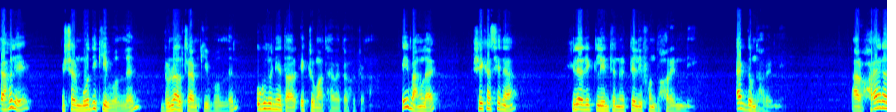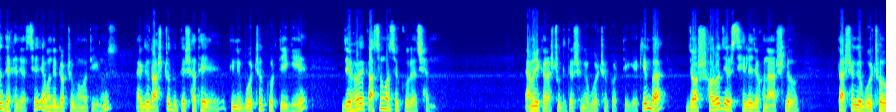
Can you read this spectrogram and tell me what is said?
তাহলে মিস্টার মোদি কি বললেন, ডোনাল্ড ট্রাম্প কি বললেন, ওগুলো নিয়ে তার একটু মাথা ব্যথা হতো না। এই বাংলায় শেখ হাসিনা হিলারি ক্লিন্টনের টেলিফোন ধরেননি, একদম ধরেননি। আর হয়ারাল দেখা যাচ্ছে যে আমাদের ডক্টর মোহাম্মদ ইউনুস একজন রাষ্ট্রদূতের সাথে তিনি বৈঠক করতে গিয়ে যেভাবে কাছুমাচু করেছেন, আমেরিকা রাষ্ট্রদূতের সঙ্গে বৈঠক করতে গিয়ে, কিংবা যশ সরোজের ছেলে যখন আসলো, তার সঙ্গে বৈঠক,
